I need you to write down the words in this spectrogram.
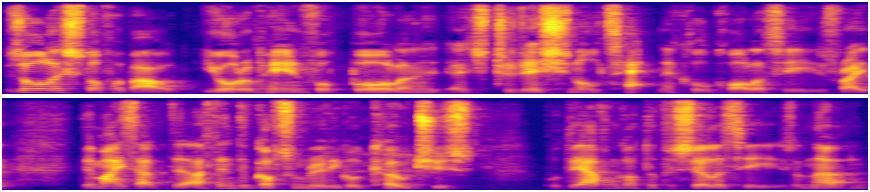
there's all this stuff about European football and its traditional technical qualities, right? They might have, I think they've got some really good coaches, but they haven't got the facilities, and that,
